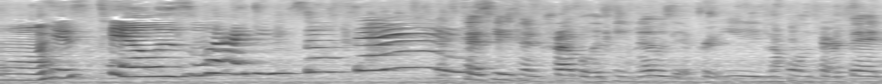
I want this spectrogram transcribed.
Oh, his tail is wagging so It's fast. because he's in trouble and he knows it for eating the whole entire bed.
